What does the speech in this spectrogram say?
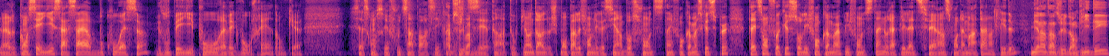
un conseiller, ça sert beaucoup à ça. Vous payez pour avec vos frais. Donc, euh, ça serait, on serait fou de s'en passer, comme Absolument. je disais tantôt. Puis on, dans- on parlait de fonds négociés en bourse, fonds distincts, fonds communs. Est-ce que tu peux, peut-être si on focus sur les fonds communs et les fonds distincts, nous rappeler la différence fondamentale entre les deux? Bien entendu. Donc, l'idée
